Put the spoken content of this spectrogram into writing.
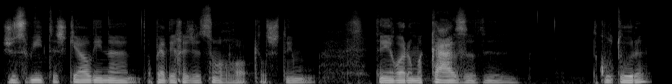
jesuítas que é ali na, ao pé da Igreja de São Roque. Eles têm, têm agora uma casa de, de cultura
